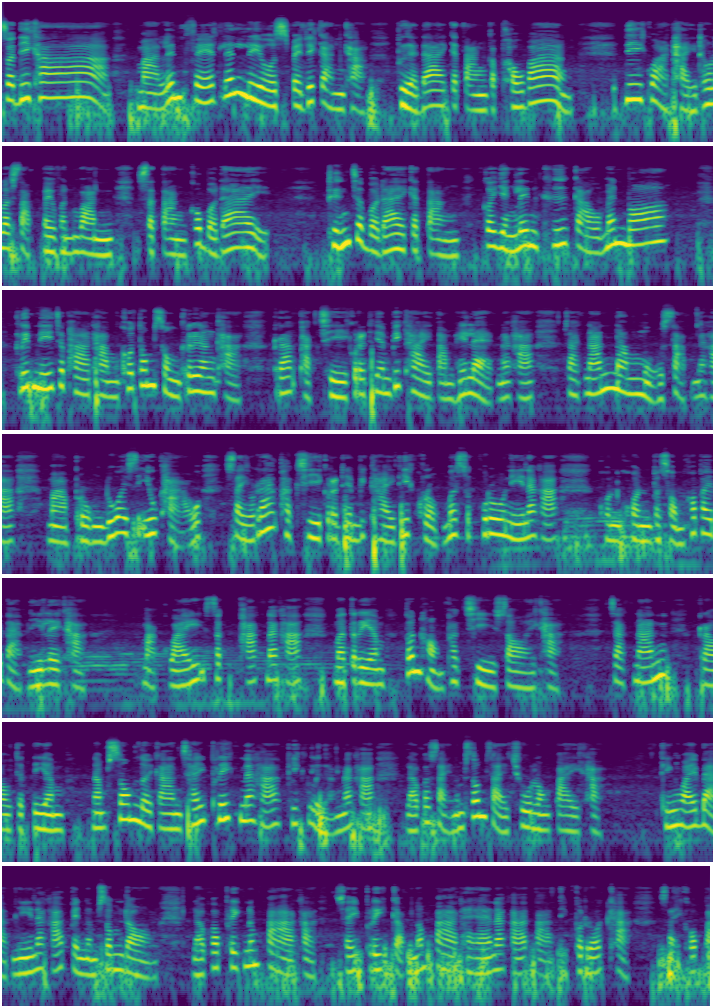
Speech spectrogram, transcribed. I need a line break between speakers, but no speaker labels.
สวัสดีค่ะ มาเล่นเฟซเล่นรีลส์ไปด้วยกันค่ะ เผื่อได้กระตังกับเขาบ้าง ดีกว่าไถโทรศัพท์ไปวันๆสตังก็บ่ได้ ถึงจะบ่ได้กระตังก็ยังเล่นคือเก่าแม่นบ่คลิปนี้จะพาทำข้าวต้มทรงเครื่องค่ะ รากผักชีกระเทียมพริกไทยตำให้แหลกนะคะ จากนั้นนำหมูสับนะคะ มาปรุงด้วยซีอิ๊วขาว ใส่รากผักชีกระเทียมพริกไทยที่โขลกเมื่อสักครู่นี้นะคะ คนๆผสมเข้าไปแบบนี้เลยค่ะ หมักไว้สักพักนะคะ มาเตรียมต้นหอมผักชีซอยค่ะ จากนั้นเราจะเตรียมน้ำส้มโดยการใช้พริกนะคะพริกเหลืองนะคะ แล้วก็ใส่น้ำส้มสายชูลงไปค่ะ ทิ้งไว้แบบนี้นะคะ เป็นน้ำส้มดอง แล้วก็พริกน้ำปลาค่ะ ใช้พริกกับน้ำปลาแท้นะคะ ตาทิพรสค่ะ ใส่เข้าไป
